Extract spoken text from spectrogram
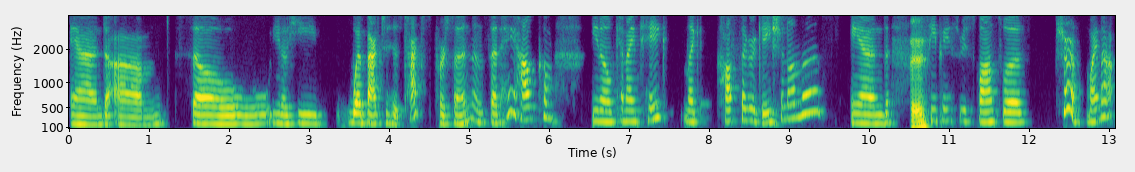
and um, so you know, he went back to his tax person and said, hey, how come? you know, can I take like cost segregation on this? And the CPA's response was, sure, why not?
